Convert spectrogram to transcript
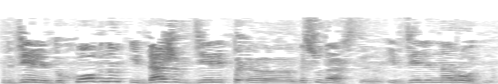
в деле духовном и даже в деле э, государственном и в деле народном.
